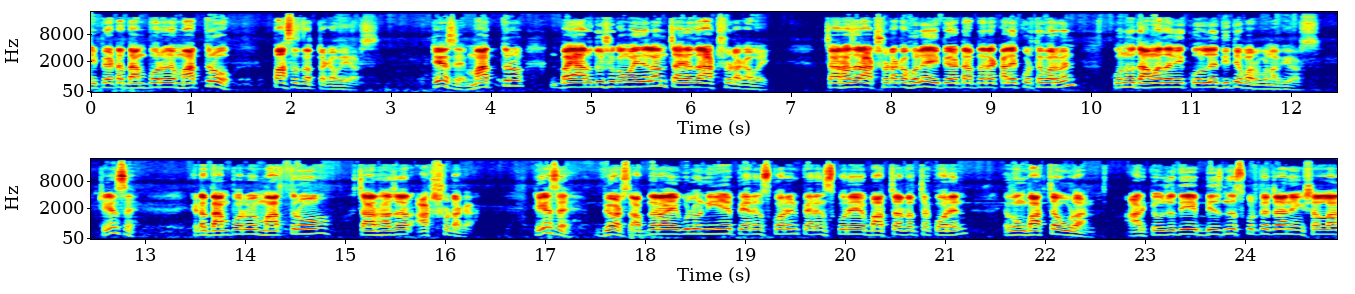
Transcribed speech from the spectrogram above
এই পেয়ারটার দাম পড়বে মাত্র পাঁচ হাজার টাকা বিয়ার্স ঠিক আছে? মাত্র, ভাই আরও দুশো কমাই দিলাম, চার হাজার আটশো টাকা, ভাই। চার হাজার আটশো টাকা হলে এই পেয়ারটা আপনারা কালেক্ট করতে পারবেন। কোনো দামাদামি করলে দিতে পারব না ভিওয়ার্স ঠিক আছে? এটা দাম পড়বে মাত্র চার হাজার আটশো টাকা। ঠিক আছে? ভিওয়ার্স আপনারা এগুলো নিয়ে প্যারেন্টস করেন প্যারেন্টস করে বাচ্চা টাচ্চা করেন এবং বাচ্চা উড়ান। আর কেউ যদি বিজনেস করতে চান, ইনশাল্লাহ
